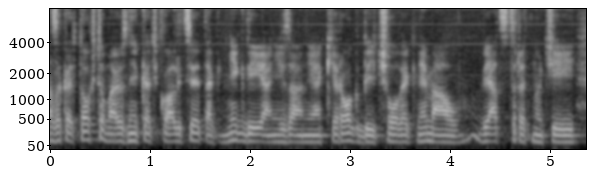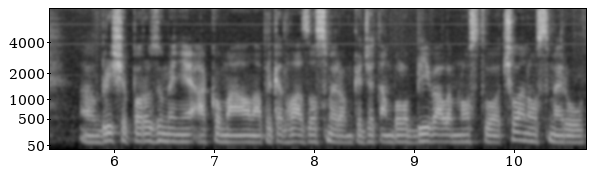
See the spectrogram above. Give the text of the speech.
základe tohto majú vznikať koalície, tak nikdy ani za nejaký rok by človek nemal viac stretnutí, e, bližšie porozumenie, ako mal napríklad hlas so Smerom, keďže tam bolo bývalé množstvo členov Smeru,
